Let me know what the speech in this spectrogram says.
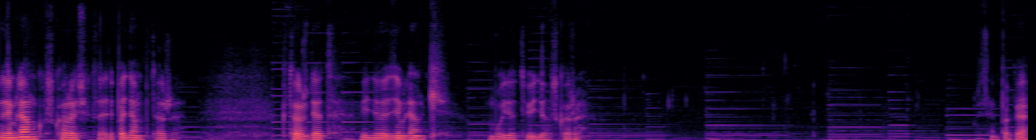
Землянку скоро еще, кстати, пойдем тоже. Кто ждет видео землянки, будет видео скоро. Всем пока.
